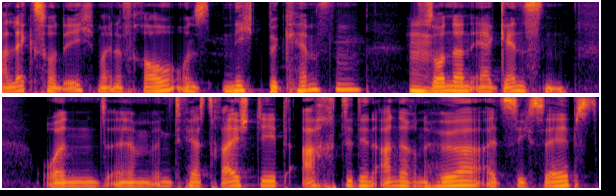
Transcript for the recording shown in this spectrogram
Alexa und ich, meine Frau, uns nicht bekämpfen, Hm. sondern ergänzen. Und ähm, in Vers 3 steht, achte den anderen höher als sich selbst.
